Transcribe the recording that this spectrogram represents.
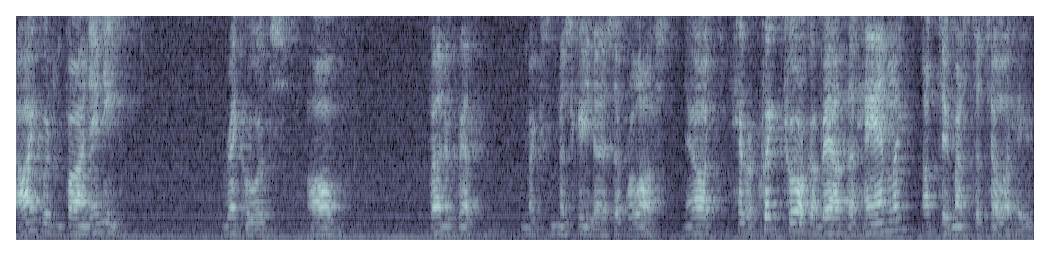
I couldn't find any records of photographed mosquitoes that were lost. Now I'll have a quick talk about the handling, not too much to tell here.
